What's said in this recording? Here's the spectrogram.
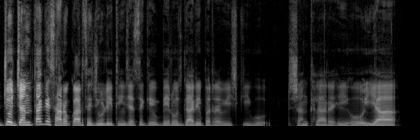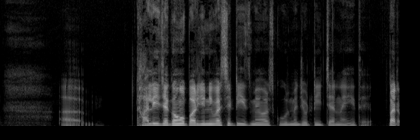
जो जनता के सारोकार से जुड़ी थी जैसे कि बेरोज़गारी पर रवीश की वो श्रृंखला रही हो या आ, खाली जगहों पर यूनिवर्सिटीज़ में और स्कूल में जो टीचर नहीं थे। पर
